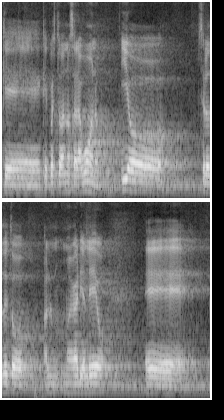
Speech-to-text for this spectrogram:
che, che, questo anno sarà buono. Io, se l'ho detto al, magari a Leo, eh,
